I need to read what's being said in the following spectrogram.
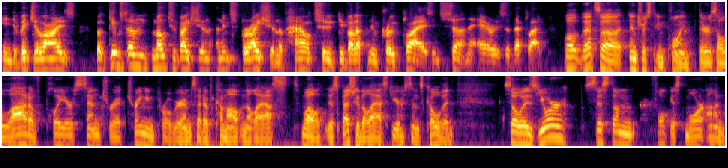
individualize, but gives them motivation and inspiration of how to develop and improve players in certain areas of their play. Well, that's an interesting point. There's a lot of player centric training programs that have come out in the last, well, especially the last year since COVID. So is your system focused more on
